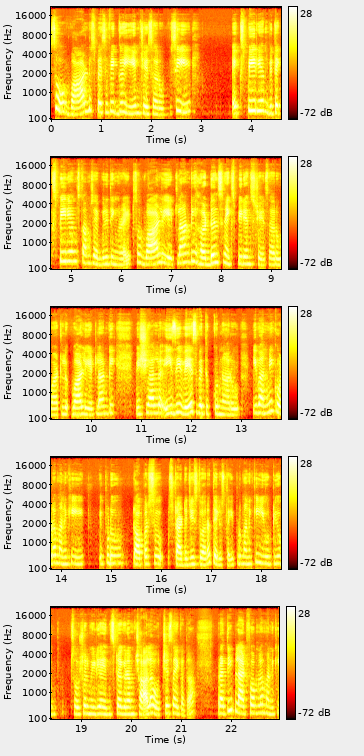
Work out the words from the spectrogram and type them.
So వాళ్ళు స్పెసిఫిక్గా ఏం చేశారు? See experience with experience comes everything right so వాళ్ళు ఎట్లాంటి హర్డిల్స్ని ఎక్స్పీరియన్స్ చేశారు? వాటిలో వాళ్ళు ఎట్లాంటి విషయాల్లో ఈజీ వేస్ వెతుక్కున్నారు? ఇవన్నీ కూడా మనకి ఇప్పుడు టాపర్స్ స్ట్రాటజీస్ ద్వారా తెలుస్తాయి. ఇప్పుడు మనకి యూట్యూబ్ సోషల్ మీడియా ఇన్స్టాగ్రామ్ చాలా వచ్చేసాయి కదా. ప్రతి ప్లాట్ఫామ్లో మనకి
